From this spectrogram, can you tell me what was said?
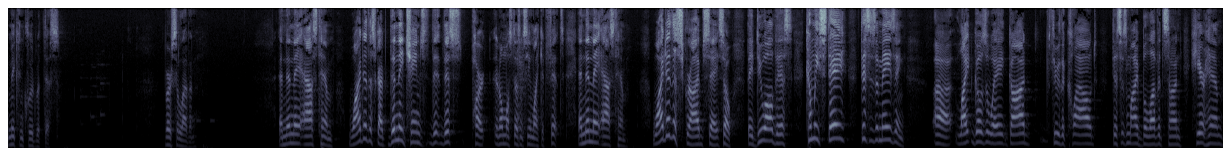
Let me conclude with this. Verse 11. And then they asked him, Why did the scribe? Then they changed th- this part, it almost doesn't seem like it fits. And then they asked him, Why did the scribes say, So they do all this, can we stay? This is amazing. Uh, light goes away, God through the cloud, this is my beloved son, hear him,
